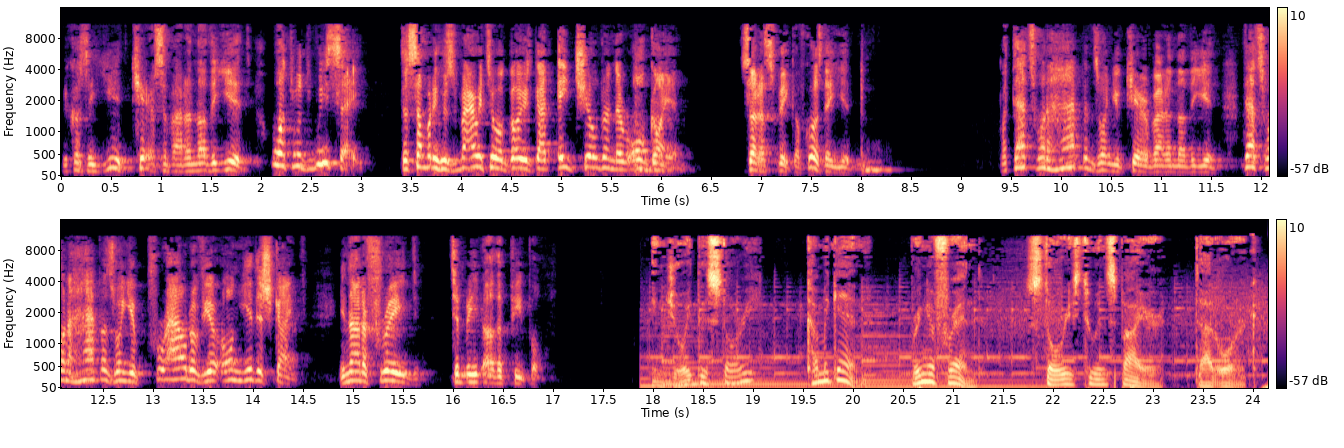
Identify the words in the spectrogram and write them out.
Because a Yid cares about another Yid. What would we say to somebody who's married to a guy who's got eight children, they're all Goyim, so to speak. Of course they're Yid. But that's what happens when you care about another Yid. That's what happens when you're proud of your own Yiddishkeit. You're not afraid to meet other people. Enjoyed this story? Come again. Bring a friend. Stories to inspire.org.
